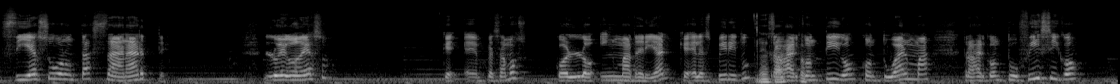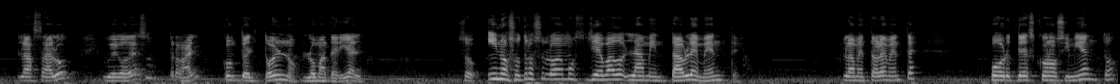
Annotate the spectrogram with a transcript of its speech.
si es su voluntad, sanarte. Luego de eso, que empezamos con lo inmaterial, que es el espíritu, Exacto. trabajar contigo, con tu alma, trabajar con tu físico, la salud. Luego de eso, trabajar con tu entorno, lo material. So, y nosotros lo hemos llevado lamentablemente, lamentablemente, por desconocimiento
